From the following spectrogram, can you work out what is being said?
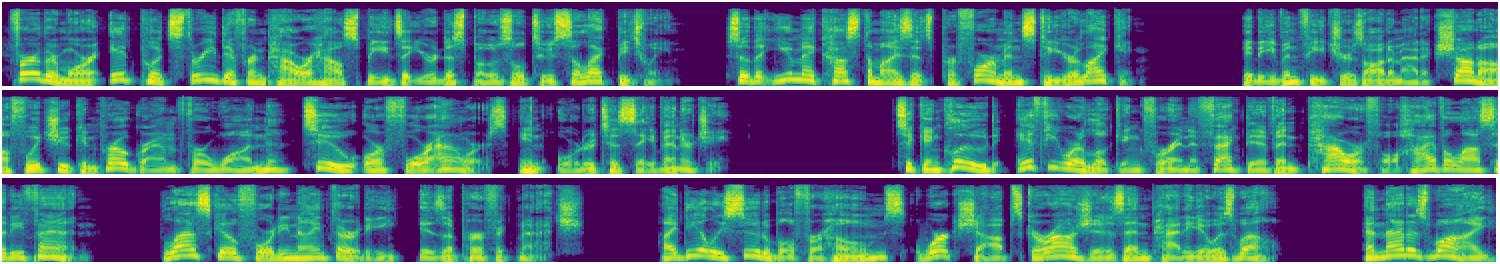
Furthermore, it puts three different powerhouse speeds at your disposal to select between, so that you may customize its performance to your liking. It even features automatic shutoff which you can program for 1, 2, or 4 hours in order to save energy. To conclude, if you are looking for an effective and powerful high-velocity fan, Lasko 4930 is a perfect match. Ideally suitable for homes, workshops, garages, and patio as well. And that is why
